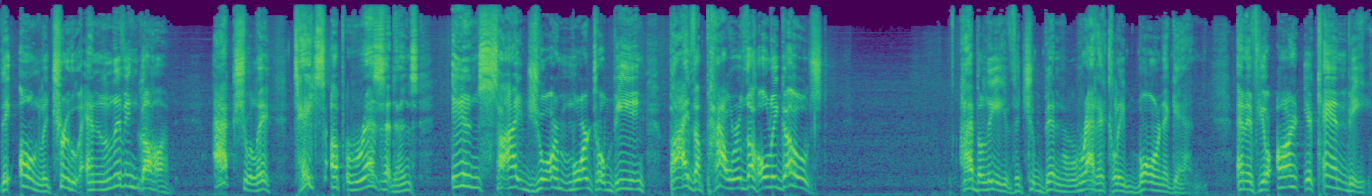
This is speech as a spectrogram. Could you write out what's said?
the only true and living God actually takes up residence inside your mortal being by the power of the Holy Ghost. I believe that you've been radically born again. And if you aren't, you can be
